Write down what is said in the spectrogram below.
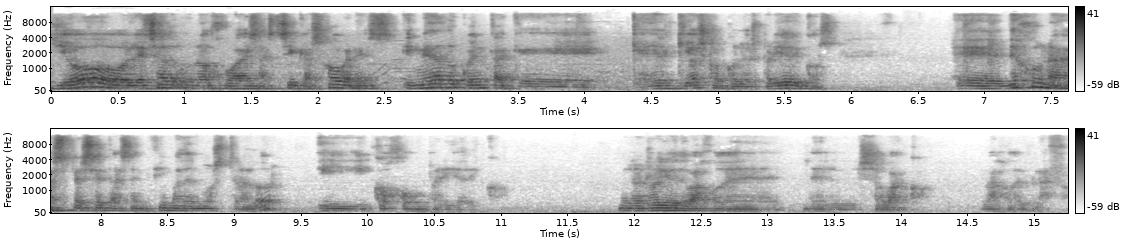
Yo le he echado un ojo a esas chicas jóvenes y me he dado cuenta que, que hay el kiosco con los periódicos. Eh, dejo unas pesetas encima del mostrador y cojo un periódico. Me lo enrollo debajo de- del sobaco, debajo del brazo.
